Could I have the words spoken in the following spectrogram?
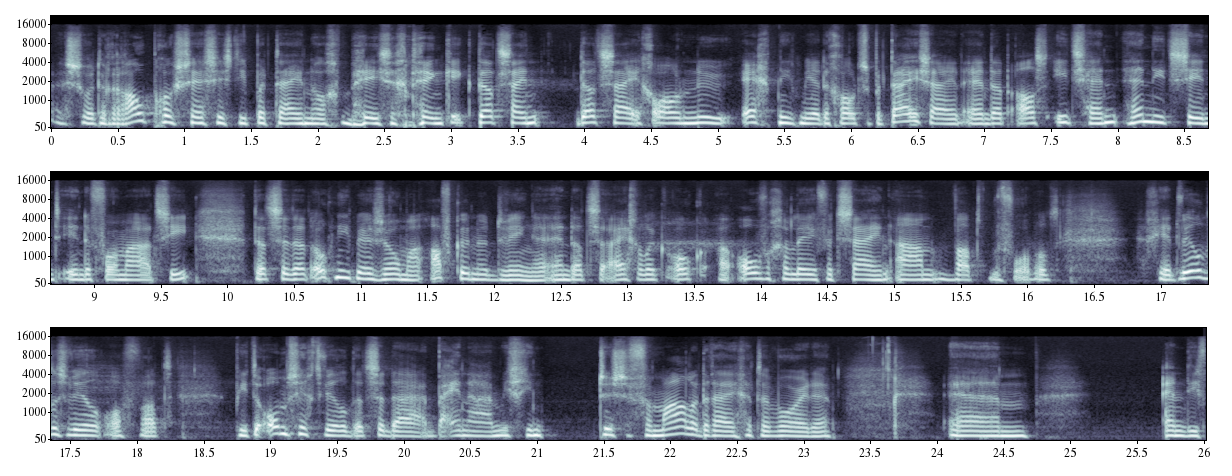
een soort rouwproces is die partij nog bezig, denk ik. Dat, zijn, dat zij gewoon nu echt niet meer de grootste partij zijn. En dat als iets hen, hen niet zint in de formatie, dat ze dat ook niet meer zomaar af kunnen dwingen. En dat ze eigenlijk ook uh, overgeleverd zijn aan wat bijvoorbeeld Geert Wilders wil of wat Pieter Omzicht wil. Dat ze daar bijna misschien tussen vermalen dreigen te worden. Um, en die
